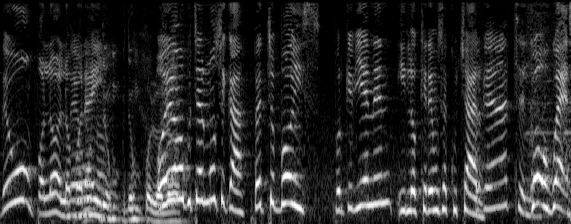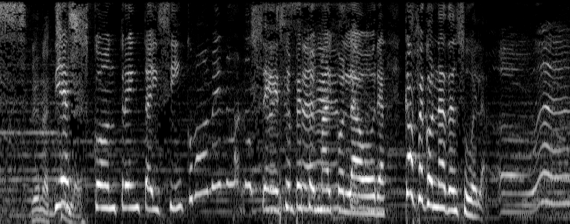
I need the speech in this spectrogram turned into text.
De un pololo por ahí. Hoy vamos a escuchar música, Pecho Boys, porque vienen y los queremos escuchar. Go West. Bien a 10 Chile. con 35 más o menos, no sé, siempre estoy mal con la hora. Café con nata en su vela. Oh, well.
